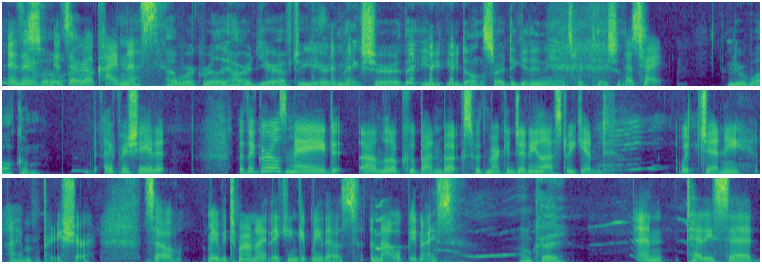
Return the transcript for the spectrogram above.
it's a, So, it's a I- real kindness. I work really hard year after year to make sure that you, you don't start to get any expectations. That's right. You're welcome. I appreciate it. But the girls made uh, little coupon books with Mark and Jenny last weekend. With Jenny, I'm pretty sure. So maybe tomorrow night they can give me those, and that will be nice. Okay. And Teddy said,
